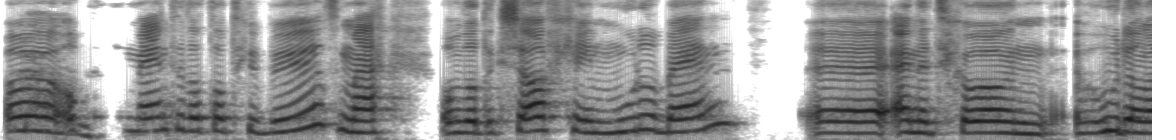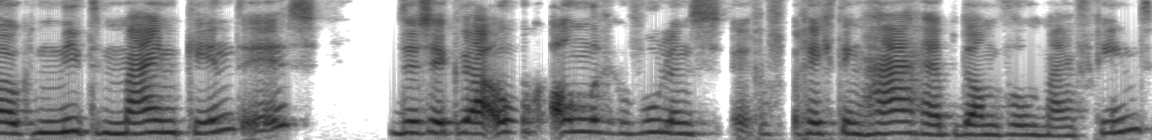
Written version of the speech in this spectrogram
Uh, op de momenten dat dat gebeurt. Maar omdat ik zelf geen moeder ben. Uh, en het gewoon hoe dan ook niet mijn kind is. Dus ik daar ook andere gevoelens richting haar heb dan bijvoorbeeld mijn vriend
